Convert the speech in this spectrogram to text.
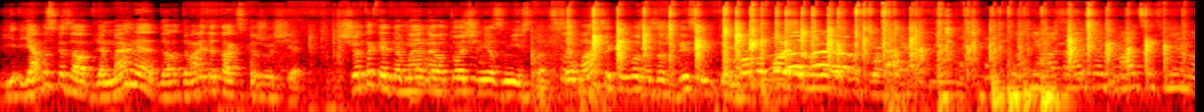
я би сказав, для мене, давайте так скажу ще. Що таке для мене оточення з міста? Це Макс, який може завжди зайти. 20 минут.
